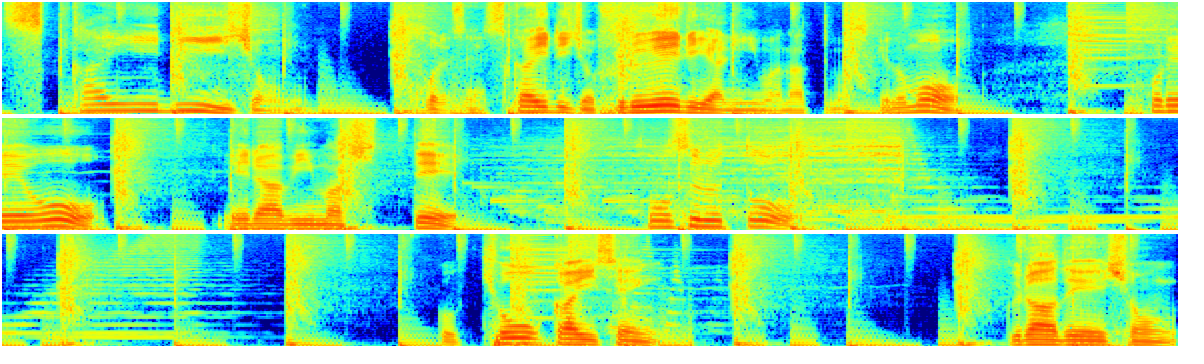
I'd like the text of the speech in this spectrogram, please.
スカイリージョン。ここですね。スカイリージョン、フルエリアに今なってますけども、これを選びまして、そうすると、こう境界線、グラデーションっ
